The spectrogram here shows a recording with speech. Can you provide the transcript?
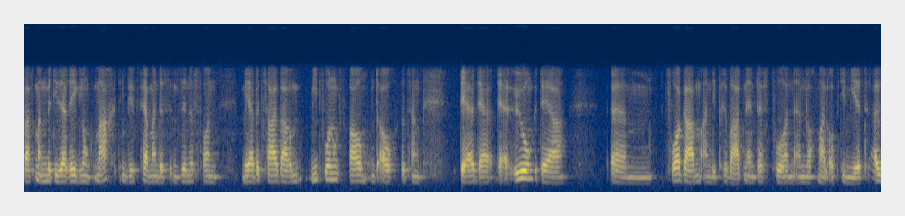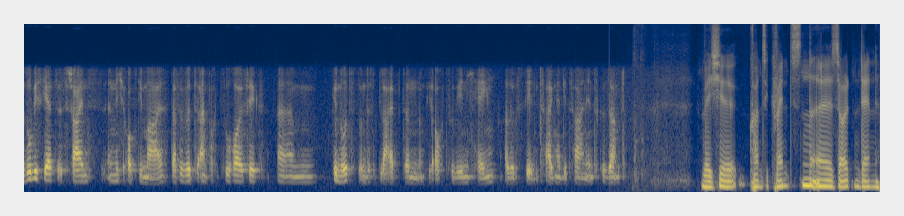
was man mit dieser Regelung macht, inwiefern man das im Sinne von mehr bezahlbarem Mietwohnungsraum und auch sozusagen der, der, der Erhöhung der ähm, Vorgaben an die privaten Investoren ähm, nochmal optimiert. Also so wie es jetzt ist, scheint es nicht optimal. Dafür wird es einfach zu häufig ähm, bleibt dann irgendwie auch zu wenig hängen. Also das zeigen ja die Zahlen insgesamt. Welche Konsequenzen äh, sollten denn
